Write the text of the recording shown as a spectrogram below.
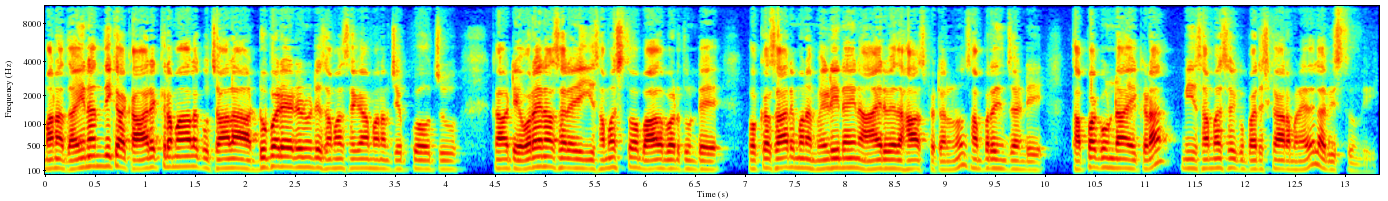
మన దైనందిక కార్యక్రమాలకు చాలా అడ్డుపడేటటువంటి సమస్యగా మనం చెప్పుకోవచ్చు. కాబట్టి ఎవరైనా సరే ఈ సమస్యతో బాధపడుతుంటే ఒక్కసారి మన మెడినైన్ ఆయుర్వేద హాస్పిటల్ను సంప్రదించండి. తప్పకుండా ఇక్కడ మీ సమస్యకు పరిష్కారం అనేది లభిస్తుంది.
